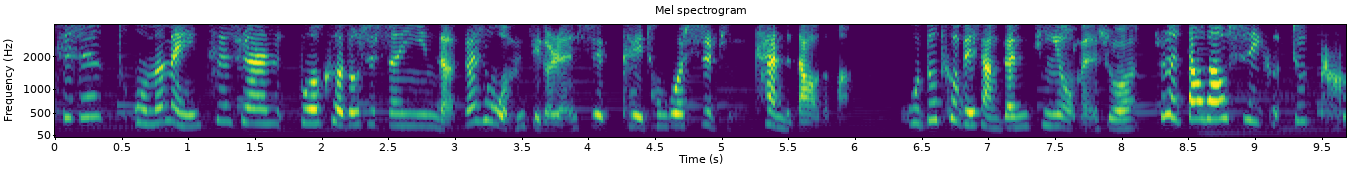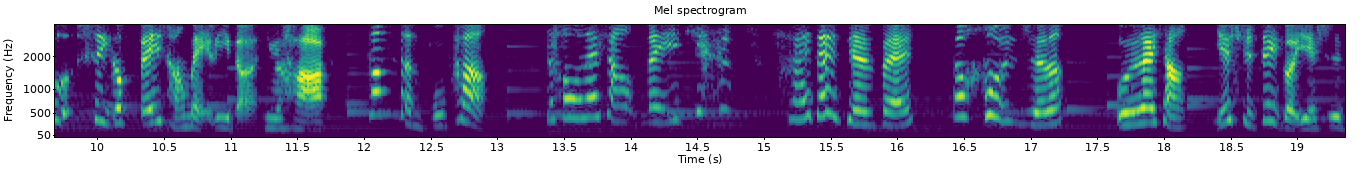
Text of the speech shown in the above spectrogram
其实我们每一次虽然播客都是声音的，但是我们几个人是可以通过视频看得到的嘛。我都特别想跟听友们说，就是叨叨是一个就特是一个非常美丽的女孩，根本不胖。然后我在想，每一天 还在减肥，然后我就觉得，我就在想，也许这个也是，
